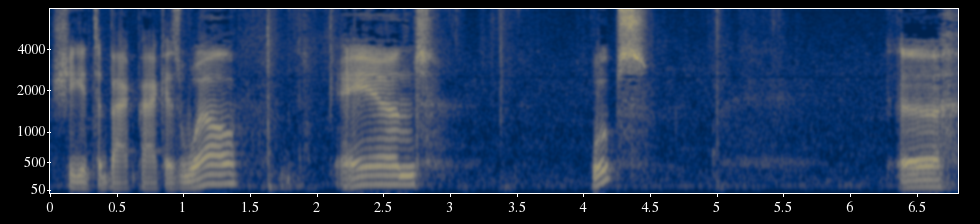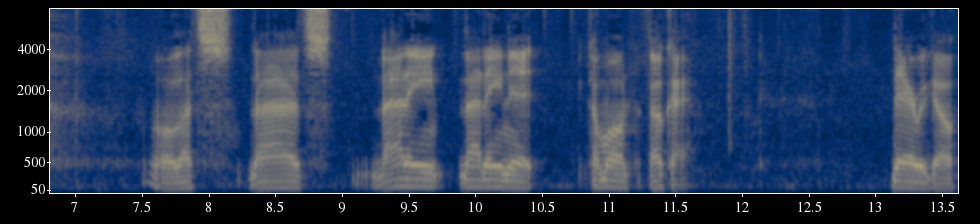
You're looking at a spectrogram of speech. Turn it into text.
She gets a backpack as well. And whoops. Uh oh that's that's that ain't that ain't it. Come on. Okay. There we go.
